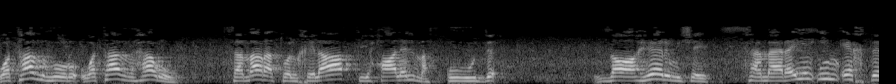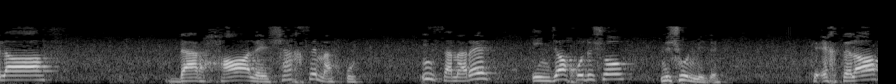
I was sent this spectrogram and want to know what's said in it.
وتظهر وتظهر ثمرة الخلاف في حال المفقود. ظاهر میشه ثمره این اختلاف در حال شخص مفقود. این ثمره اینجا خودشو نشون میده که اختلاف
